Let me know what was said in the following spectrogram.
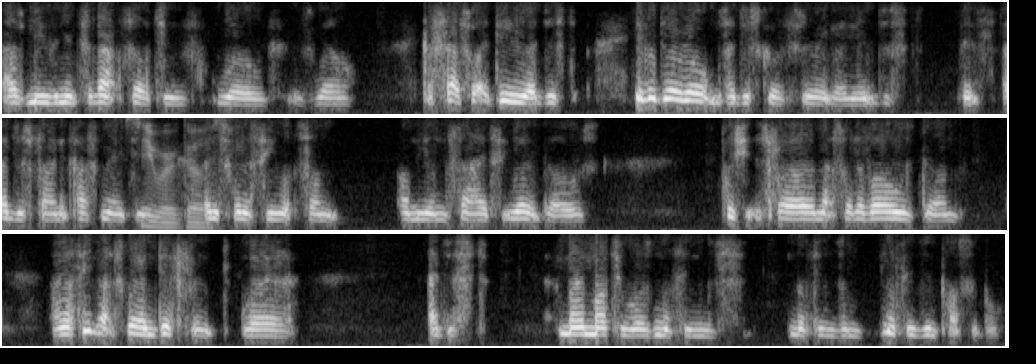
I was moving into that sort of world as well because that's what I do. I just if a door opens, I just go through it. Really. It just it's, I just find it fascinating. See where it goes. I just want to see what's on on the underside, see where it goes, push it as far, and that's what I've always done. And I think that's where I'm different. Where I just my motto was nothing's nothing's nothing's impossible,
